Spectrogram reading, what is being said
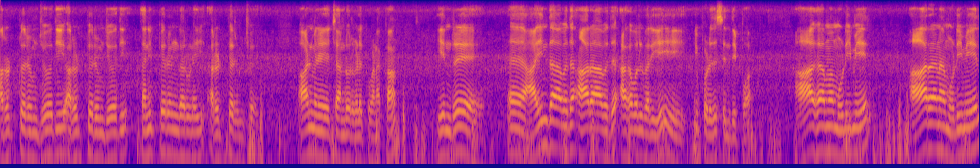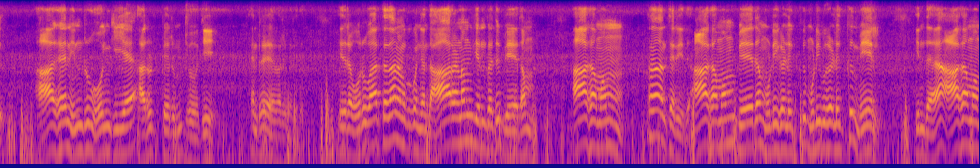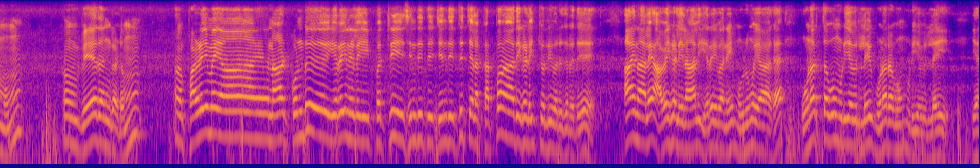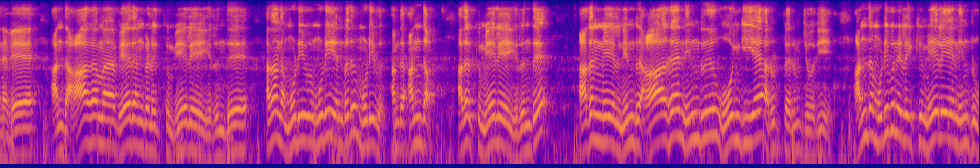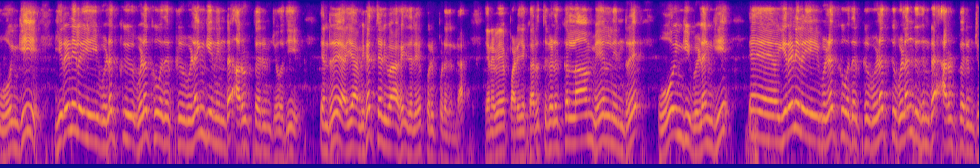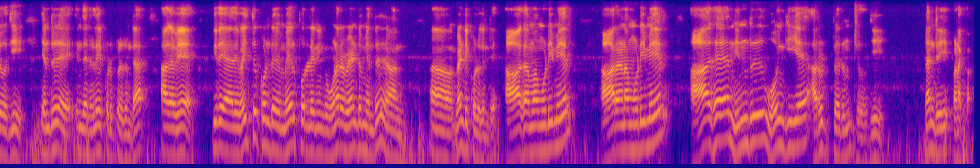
அருட்பெரும் ஜோதி அருட்பெரும் ஜோதி தனிப்பெருங்கருணை அருட்பெரும் ஜோதி. ஆண்மநேய சான்றோர்களுக்கு வணக்கம். இன்று ஐந்தாவது ஆறாவது அகவல் வரியை இப்பொழுது சிந்திப்போம். ஆகம முடிமேல் ஆரண முடிமேல் ஆக நின்று ஓங்கிய அருட்பெரும் ஜோதி என்று வருகிறது. இதில் ஒரு வார்த்தை தான் நமக்கு கொஞ்சம் இந்த ஆரணம் என்பது வேதம். ஆகமம் தெரியுது. ஆகமம் வேத முடிகளுக்கு முடிவுகளுக்கு மேல். இந்த ஆகமமும் வேதங்களும் பழைமையாக நாட்கொண்டு இறைநிலையை பற்றி சிந்தித்து சிந்தித்து சில கற்பனாதிகளை சொல்லி வருகிறது. அதனாலே அவைகளினால் இறைவனை முழுமையாக உணர்த்தவும் முடியவில்லை உணரவும் முடியவில்லை. எனவே அந்த ஆகம வேதங்களுக்கு மேலே இருந்து அதான் அந்த முடிவு முடி என்பது முடிவு அந்த அந்தம் அதற்கு மேலே இருந்து அதன் மேல் நின்று ஆக நின்று ஓங்கிய அருட்பெரும் ஜோதி. அந்த முடிவு நிலைக்கு மேலே நின்று ஓங்கி இறைநிலையை விளக்கு விளக்குவதற்கு விளங்கி நின்ற அருட்பெரும் ஜோதி என்று ஐயா மிகத் தெளிவாக இதிலே குறிப்பிடுகின்றார். எனவே பழைய கருத்துகளுக்கெல்லாம் மேல் நின்று ஓங்கி விளங்கி அஹ், இறைநிலையை விளக்குவதற்கு விளக்கு விளங்குகின்ற அருட்பெரும் ஜோதி. என்று இந்த நிலையை குறிப்பிடுகின்றார். ஆகவே இதை அதை வைத்துக்கொண்டு மேல் பொருளை நீங்கள் உணர வேண்டும் என்று நான் வேண்டிக் கொள்கின்றேன். ஆகம முடிமேல் ஆரண முடிமேல் ஆக நின்று ஓங்கிய அருட்பெரும் ஜோதி. நன்றி வணக்கம்.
